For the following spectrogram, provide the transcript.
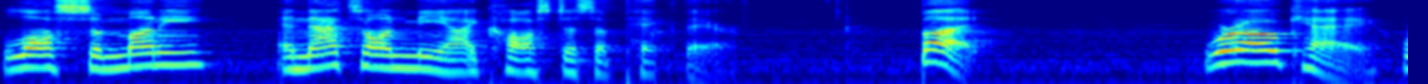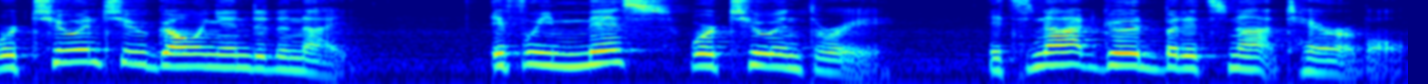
lost some money, and that's on me. I cost us a pick there. But we're okay. We're 2 and 2 going into tonight. If we miss, we're 2 and 3. It's not good, but it's not terrible.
